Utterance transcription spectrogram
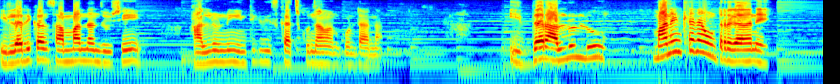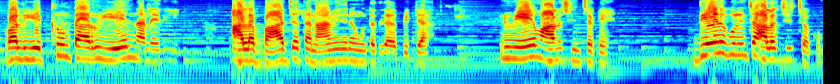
ఇల్లరికం సంబంధం చూసి అల్లుని ఇంటికి తీసుకొచ్చుకుందాం అనుకుంటానా. ఇద్దరు అల్లుళ్ళు మన ఇంట్లోనే ఉంటారు కదనే. వాళ్ళు ఎట్లుంటారు ఏంది అనేది వాళ్ళ బాధ్యత నా మీదనే ఉంటుంది కదా బిడ్డ. నువ్వేం ఆలోచించకే? దేని గురించి ఆలోచించకు?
